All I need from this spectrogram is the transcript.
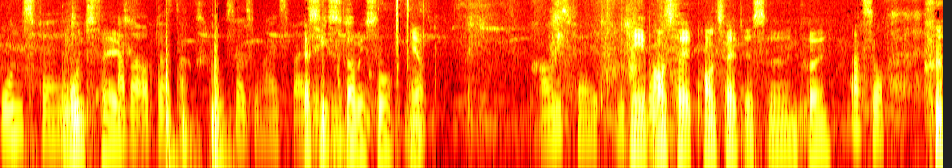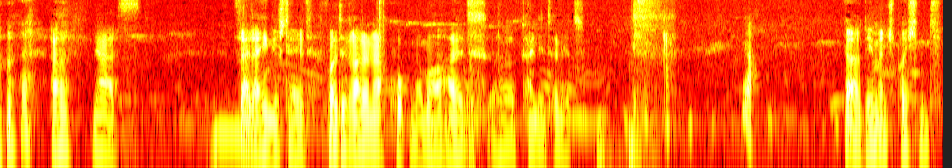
Brunsfeld. Brunsfeld. Aber ob das das Kloster so heißt, weiß das ich nicht. Das hieß, glaube ich, so, ja. Braunsfeld. Nicht nee, Braunsfeld, Braunsfeld ist äh, in Köln. Ach so. äh, ja, es sei dahingestellt. Wollte gerade nachgucken, aber halt äh, kein Internet. Ja. Ja, dementsprechend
